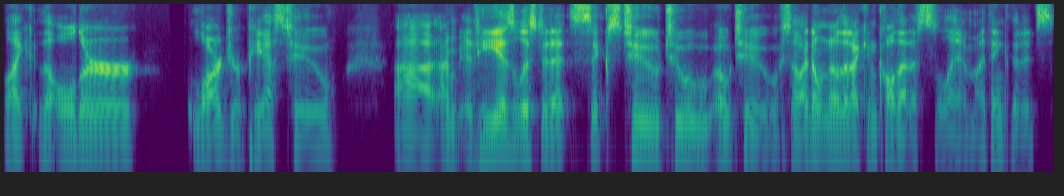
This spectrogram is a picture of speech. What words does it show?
like the older, larger PS2? Uh, I'm, he is listed at six two two oh two, so I don't know that I can call that a slim. I think that it's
